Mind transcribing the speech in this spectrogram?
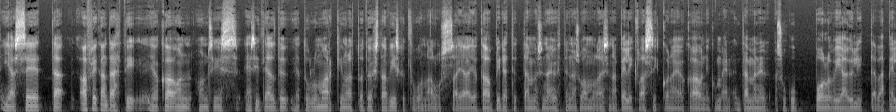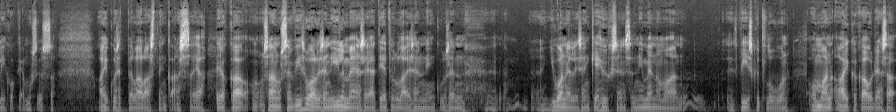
Ja se, että Afrikan tähti, joka on, on siis esitelty ja tullut markkinoille 1950-luvun alussa ja jota on pidetty tämmöisenä yhtenä suomalaisena peliklassikkona, joka on niin kuin meidän tämmöinen sukupolvia ylittävä pelikokemus, jossa aikuiset pelaa lasten kanssa ja joka on saanut sen visuaalisen ilmeensä ja tietynlaisen niin kuin sen juonellisen kehyksensä nimenomaan 50-luvun oman aikakaudensa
